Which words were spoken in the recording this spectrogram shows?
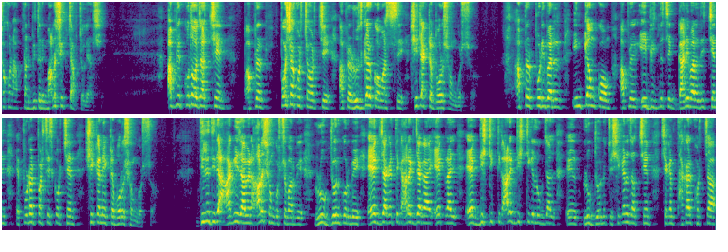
তখন আপনার ভিতরে মানসিক চাপ চলে আসে। আপনি কোথাও যাচ্ছেন, আপনার পয়সা খরচা হচ্ছে, আপনার রোজগার কম আসছে, সেটা একটা বড় সংঘর্ষ। আপনার পরিবারের ইনকাম কম, আপনি এই বিজনেসে গাড়ি ভাড়া দিচ্ছেন প্রোডাক্ট পারচেস করছেন, সেখানে একটা বড় সংঘর্ষ। ধীরে ধীরে আগে যাবেন আরও সংঘর্ষ বাড়বে, লোকজন করবে, এক জায়গা থেকে আরেক জায়গায়, এক রাজ, এক ডিস্ট্রিক্ট থেকে আরেক ডিস্ট্রিক্টে লোক যা লোকজন হচ্ছে সেখানে যাচ্ছেন, সেখানে থাকার খরচা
